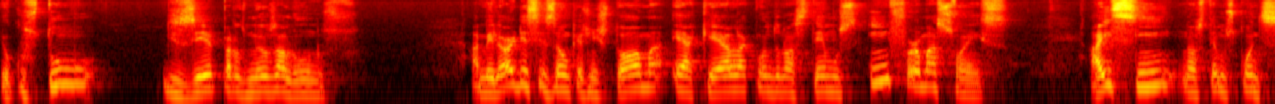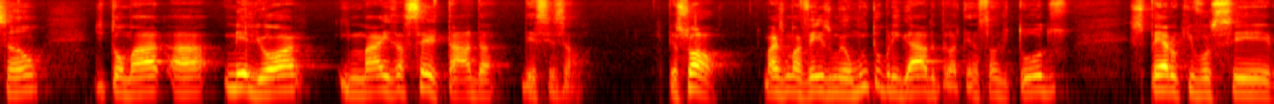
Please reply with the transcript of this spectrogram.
Eu costumo dizer para os meus alunos, a melhor decisão que a gente toma é aquela quando nós temos informações. Aí sim nós temos condição de tomar a melhor e mais acertada decisão. Pessoal, mais uma vez o meu muito obrigado pela atenção de todos. Espero que você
